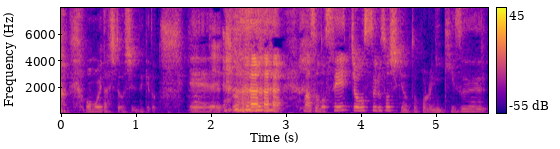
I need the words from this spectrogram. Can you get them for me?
思い出してほしいんだけど、えー まあその成長する組織のところに傷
